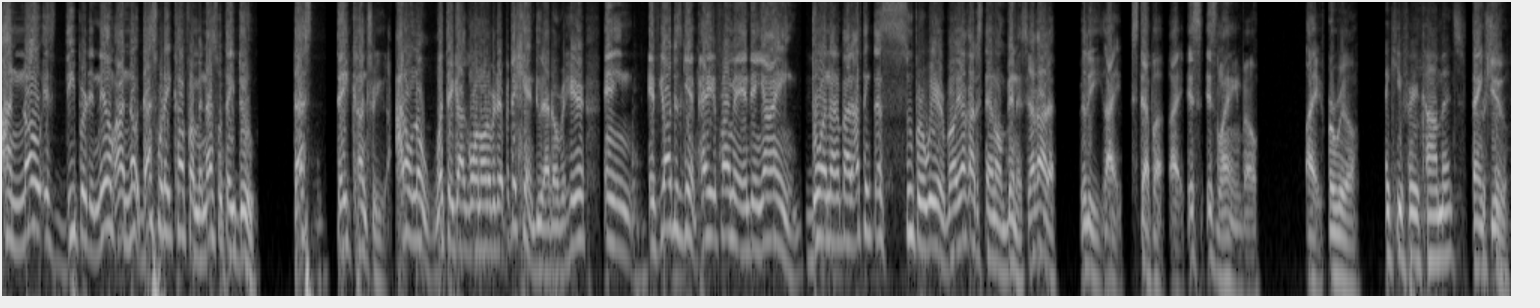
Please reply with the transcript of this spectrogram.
I know it's deeper than them. I know that's where they come from, and that's what they do. That's they country. I don't know what they got going on over there, but they can't do that over here. And if y'all just getting paid from it and then y'all ain't doing nothing about it, I think that's super weird, bro. Y'all gotta stand on business. Y'all gotta really like step up. Like it's it's lame, bro. Like for real. Thank you for your comments. Thank for you. Sure.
